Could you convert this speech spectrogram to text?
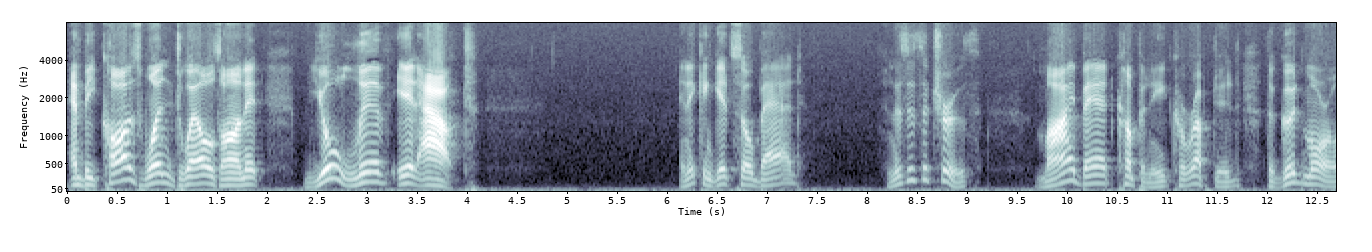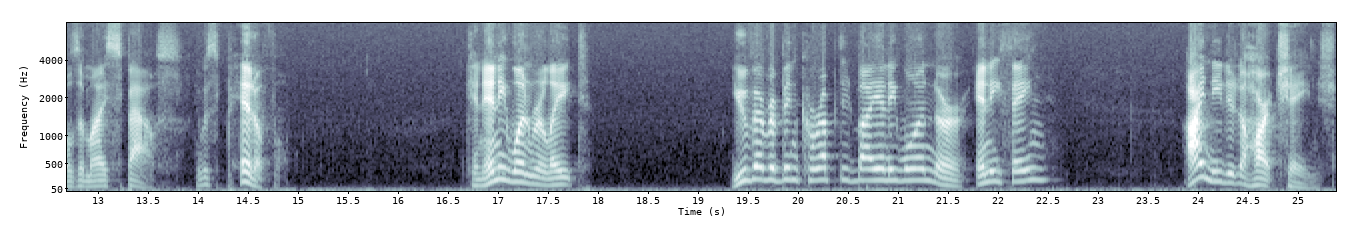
And because one dwells on it, you'll live it out. And it can get so bad, and this is the truth, my bad company corrupted the good morals of my spouse. It was pitiful. Can anyone relate? You've ever been corrupted by anyone or anything? I needed a heart change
